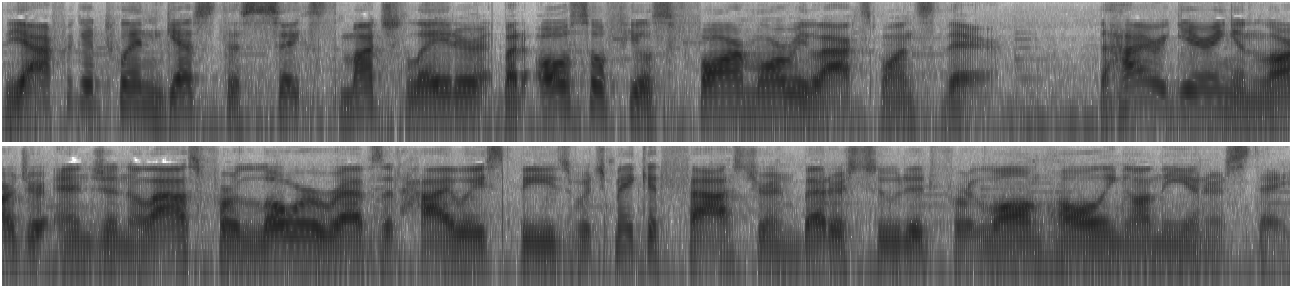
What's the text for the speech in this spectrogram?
The Africa Twin gets to 6th much later, but also feels far more relaxed once there. The higher gearing and larger engine allows for lower revs at highway speeds which make it faster and better suited for long hauling on the interstate.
